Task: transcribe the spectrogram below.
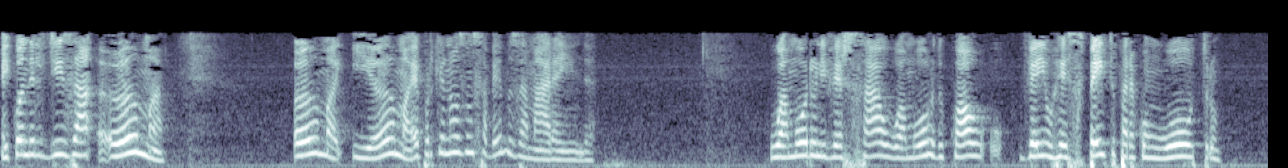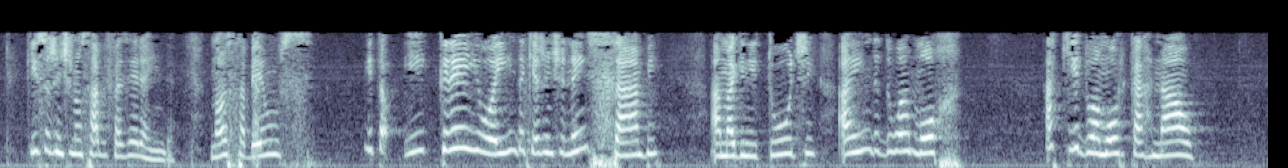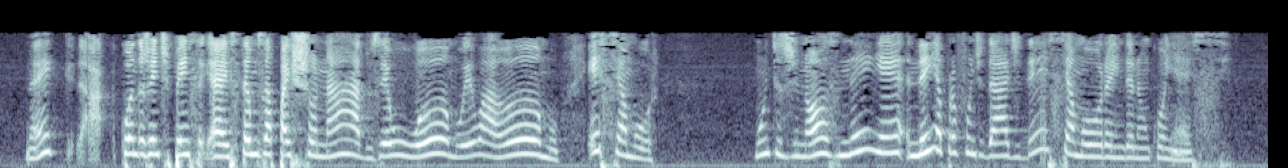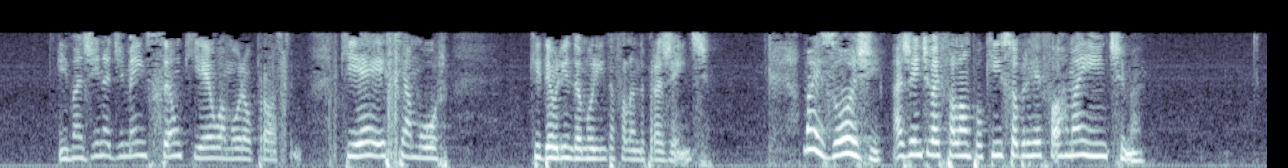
E quando ele diz a, ama, ama e ama, é porque nós não sabemos amar ainda. O amor universal, o amor do qual vem o respeito para com o outro, que isso a gente não sabe fazer ainda. Nós sabemos então, e creio ainda que a gente nem sabe a magnitude ainda do amor. Aqui do amor carnal. Né? Quando a gente pensa, é, estamos apaixonados, eu o amo, eu a amo, esse amor. Muitos de nós nem, é, nem a profundidade desse amor ainda não conhece. Imagina a dimensão que é o amor ao próximo, que é esse amor que Deolindo Amorim está falando para a gente. Mas hoje a gente vai falar um pouquinho sobre reforma íntima.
